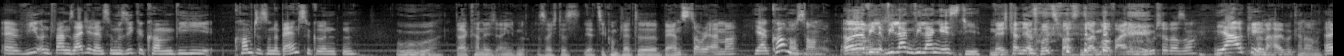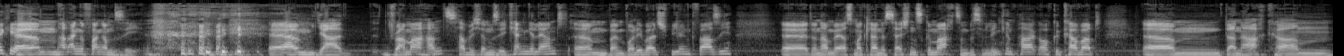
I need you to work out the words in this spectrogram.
Äh, wie und wann seid ihr denn zur Musik gekommen? Wie kommt es, so eine Band zu gründen? uh, da kann ich eigentlich, soll ich das jetzt die komplette Bandstory einmal? Ja, komm. Raushauen? Oder wie, wie lang, wie lang ist die? Ne, ich kann die ja kurz fassen, sagen wir auf eine Minute oder so. Ja, Oder okay. eine halbe, keine Ahnung. Okay. Ähm, hat angefangen am See. ähm, ja, Drummer Hans habe ich am See kennengelernt, ähm, beim Volleyballspielen quasi. Äh, dann haben wir erstmal kleine Sessions gemacht, so ein bisschen Linkin Park auch gecovert. Ähm, danach kam,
